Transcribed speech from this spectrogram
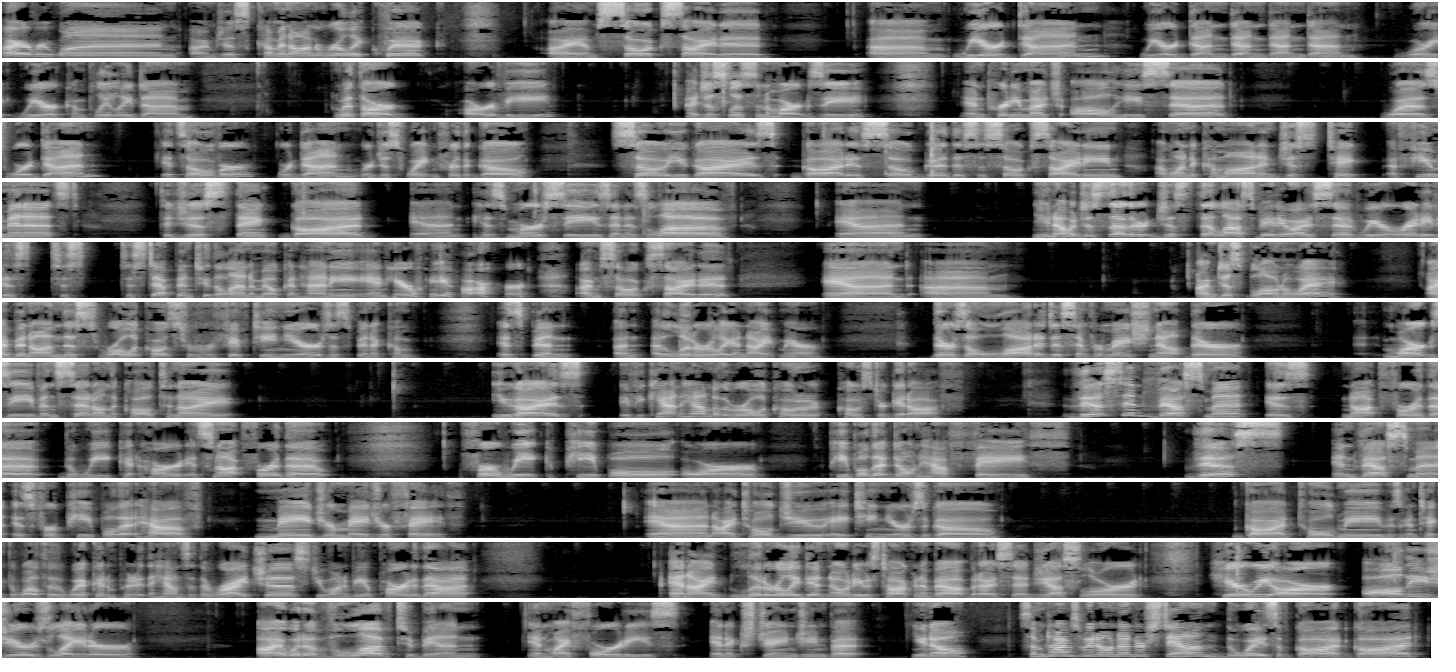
Hi, everyone. I'm just coming on really quick. I am so excited. Um, we are done. We are done, done, done, done. We're, we are completely done with our RV. I just listened to Mark Z, and pretty much all he said was, We're done. It's over. We're done. We're just waiting for the go. So, you guys, God is so good. This is so exciting. I want to come on and just take a few minutes to just thank God and His mercies and His love. And, you know, just the other, just the last video I said, we are ready to, to, to step into the land of milk and honey. And here we are. I'm so excited. And um, I'm just blown away. I've been on this roller coaster for 15 years. It's been a com it's been an, a, literally a nightmare. There's a lot of disinformation out there. Mark Z even said on the call tonight, you guys, if you can't handle the roller coaster, get off. This investment is not for the the weak at heart. It's not for the for weak people or people that don't have faith this investment is for people that have major, major faith. And I told you 18 years ago, God told me he was going to take the wealth of the wicked and put it in the hands of the righteous. Do you want to be a part of that? And I literally didn't know what he was talking about, but I said, Yes, Lord. Here we are, all these years later. I would have loved to have been in my 40s in exchanging, but you know, sometimes we don't understand the ways of God. God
